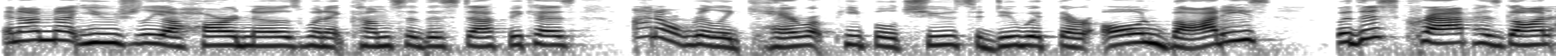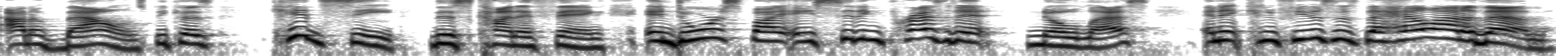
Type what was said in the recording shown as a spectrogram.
And I'm not usually a hard nose when it comes to this stuff because I don't really care what people choose to do with their own bodies. But this crap has gone out of bounds because kids see this kind of thing, endorsed by a sitting president, no less, and it confuses the hell out of them.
